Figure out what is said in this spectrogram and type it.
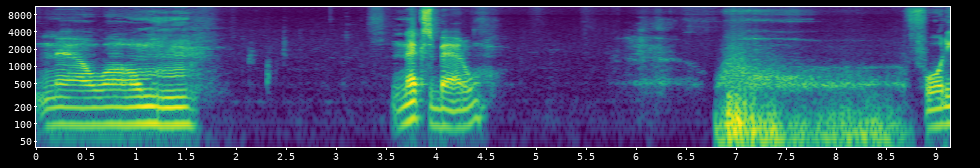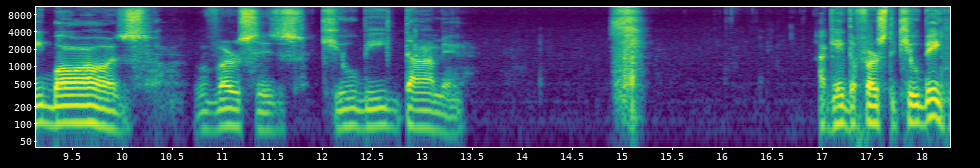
Now, um, next battle 40 bars versus QB Diamond. I gave the first to QB,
